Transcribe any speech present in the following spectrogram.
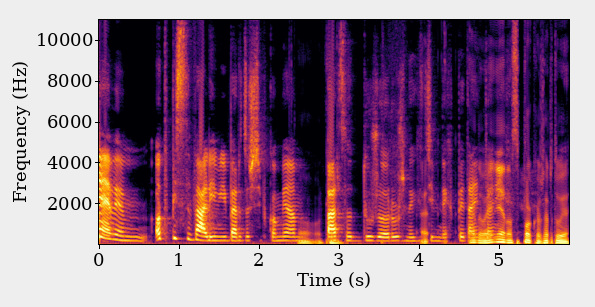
nie wiem, odpisywali mi bardzo szybko. Miałam O, okej. bardzo dużo różnych E, dziwnych pytań. Do nie no, spoko, żartuję.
